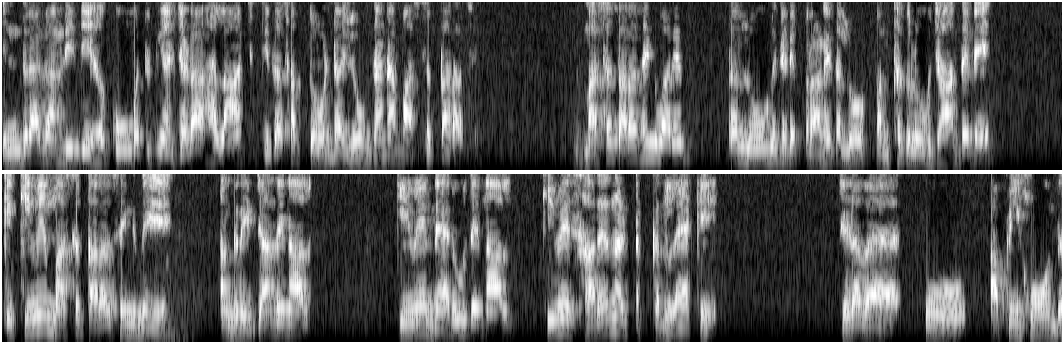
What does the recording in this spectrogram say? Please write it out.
ਇੰਦਰਾ ਗਾਂਧੀ ਦੀ ਹਕੂਮਤ ਦੀਆਂ ਜੜ੍ਹਾਂ ਹਲਾਂ ਚ ਜਿਹਦਾ ਸਭ ਤੋਂ ਵੱਡਾ ਯੋਗਦਾਨ ਹੈ ਮਾਸਟਰ ਤਾਰਾ ਸਿੰਘ। ਮਾਸਟਰ ਤਾਰਾ ਸਿੰਘ ਬਾਰੇ ਤਾਂ ਲੋਕ, ਜਿਹੜੇ ਪੁਰਾਣੇ ਤਾਂ ਲੋਕ, ਪੰਥਕ ਲੋਕ ਜਾਣਦੇ ਨੇ ਕਿ ਕਿਵੇਂ ਮਾਸਟਰ ਤਾਰਾ ਸਿੰਘ ਨੇ ਅੰਗਰੇਜ਼ਾਂ ਦੇ ਨਾਲ ਕਿਵੇਂ ਨਹਿਰੂ ਦੇ ਨਾਲ ਕਿਵੇਂ ਸਾਰਿਆਂ ਨਾਲ ਟੱਕਰ ਲੈ ਕੇ ਜਿਹੜਾ ਵਾ ਉਹ ਆਪਣੀ ਹੋਂਦ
